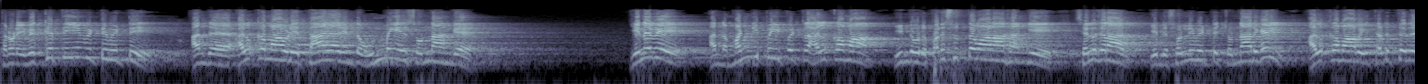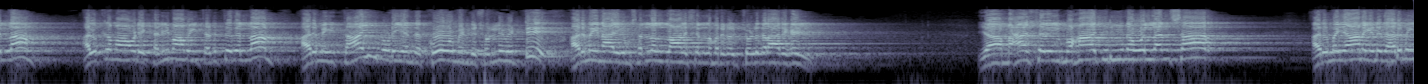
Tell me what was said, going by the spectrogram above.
தன்னுடைய வெக்கத்தையும் விட்டு விட்டு அந்த அல்கமாவுடைய தாயார் என்ற உண்மையை சொன்னாங்க எனவே அந்த மன்னிப்பை பெற்ற அல்கமா இன்று ஒரு பரிசுத்தவானாக அங்கே செல்கிறார் என்று சொல்லிவிட்டு சொன்னார்கள். அல்கமாவை தடுத்ததெல்லாம் அல்கமாவுடைய கலிமாவை தடுத்ததெல்லாம் அருமை தாயினுடைய அந்த கோபம் என்று சொல்லிவிட்டு அருமை நாயகம் ஸல்லல்லாஹு செல்லவர்கள் அவர்கள் சொல்கிறார்கள். யா மஹாஷரில் முஹாஜிரீன வல் அன்சார். அருமையான எனது அருமை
